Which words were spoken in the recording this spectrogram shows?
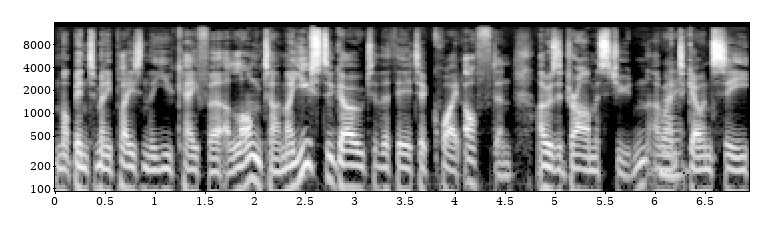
not been to many plays in the UK for a long time. I used to go to the theatre quite often. I was a drama student. I went to go and see.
